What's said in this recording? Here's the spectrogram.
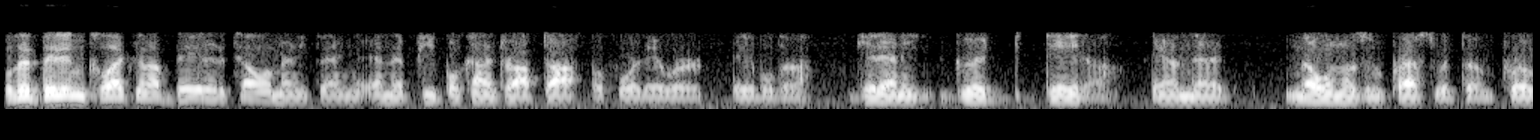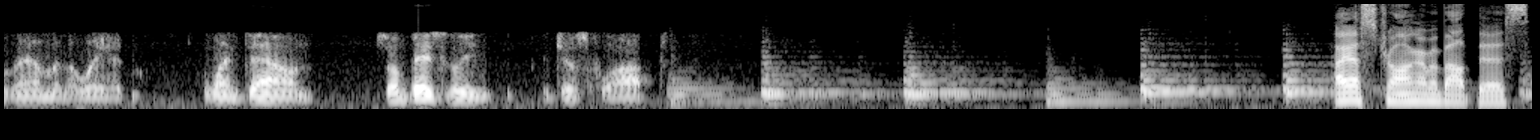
Well, that they didn't collect enough data to tell them anything, and that people kind of dropped off before they were able to get any good data, and that no one was impressed with the program or the way it went down. So basically, it just flopped. I asked StrongArm about this,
